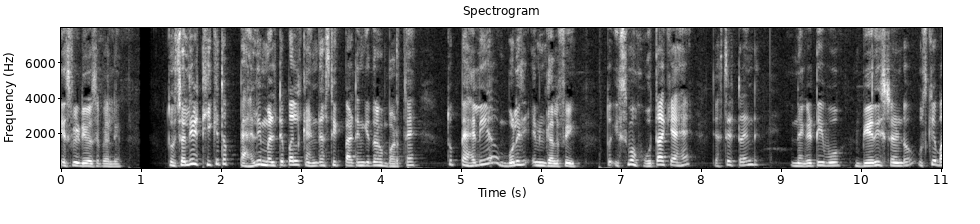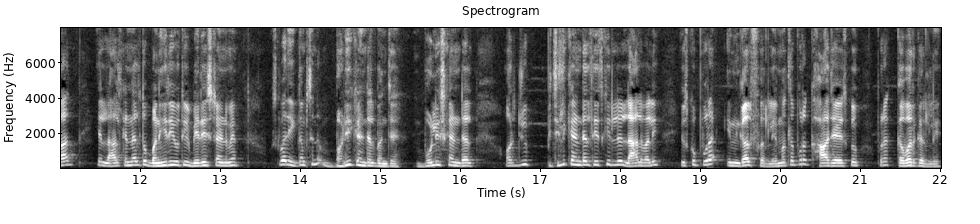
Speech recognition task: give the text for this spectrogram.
इस वीडियो से पहले। तो चलिए ठीक है तो पहले मल्टीपल कैंडल स्टिक पैटर्न की तरफ़ बढ़ते हैं। तो पहली है बुलिश इनगल्फिंग तो इसमें होता क्या है? जैसे ट्रेंड नेगेटिव हो बेरिश ट्रेंड हो, उसके बाद ये लाल कैंडल तो बन ही रही होती है बेरिश ट्रेंड में। उसके बाद एकदम से ना बड़ी कैंडल बन जाए बुलिश कैंडल और जो पिछली कैंडल थी इसकी लाल वाली, इसको पूरा इनगल्फ कर ले मतलब पूरा खा जाए, इसको पूरा कवर कर ले।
